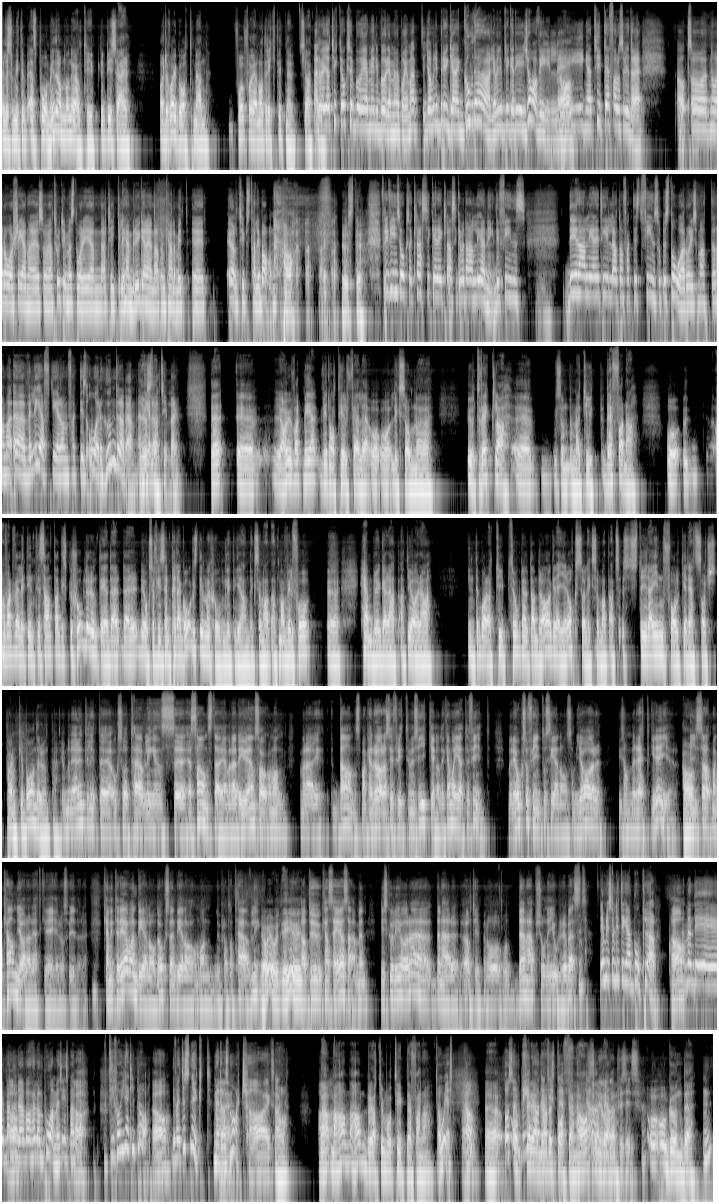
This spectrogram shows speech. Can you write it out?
eller som inte ens påminner om någon öltyp, det blir så här, ja det var ju gott men får, får jag något riktigt nu? Så att, Ja, det var, jag tyckte också i början med, i början med att jag vill brygga god öl, jag vill brygga det jag vill, Ja. eh, inga typdeffar och så vidare. Och så några år senare, så jag tror till och med står i en artikel i Hembryggaren att de kallar mig eh, öltypstaliban. Ja, just det. För det finns ju också, klassiker är klassiker av en anledning. Det finns det är en anledning till att de faktiskt finns och består och liksom att de har överlevt genom faktiskt århundraden, en Just del det. öltyper. det eh, jag har ju varit med vid något tillfälle och, och liksom eh, utveckla eh, liksom de här typdeffarna. Och har varit väldigt intressanta diskussioner runt det, där, där det också finns en pedagogisk dimension lite grann. Liksom, att, att man vill få eh, hembryggare att, att göra inte bara typtrogna utan bra grejer också. Liksom, att, att styra in folk i rätt sorts tankebanor runt det. Jo, men är det inte lite också tävlingens eh, essens där? Jag menar, det är ju en sak om man... jag menar, dans, man kan röra sig fritt till musiken och det kan vara jättefint. Men det är också fint att se någon som gör liksom rätt grejer. Ja. Visar att man kan göra rätt grejer och så vidare. Kan inte det vara en del av det också? En del av, om man nu pratar tävling. Jo, jo, det är ju... Att du kan säga så här, men vi skulle göra den här öltypen och, och den här personen gjorde det bäst. Det blir som lite grann boklöv. Ja, Men det, man Ja. undrar vad höll de på med? Så man, ja, Det var ju jäkligt bra. ja. Det var inte snyggt, men det var Nej. smart. Ja, exakt. Ja. Men, men han, han bröt ju mot typdeffarna Oh, yes. ja. Eh, Och sen blev han förändrade typdeff. sporten. Ja, Ja. sen blev han, precis. och, och Gunde. Mm.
